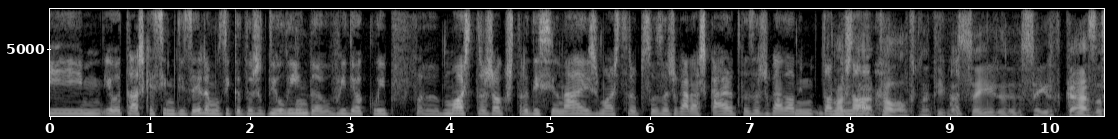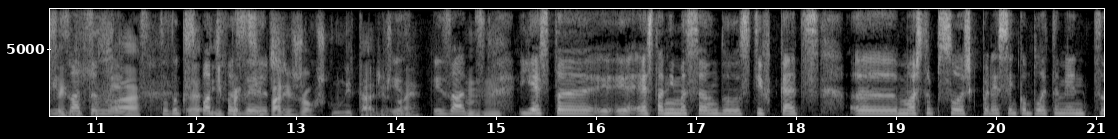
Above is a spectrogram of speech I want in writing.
e eu atrás esqueci-me de dizer, a música do Diolinda, o videoclipe mostra jogos tradicionais, mostra pessoas a jogar às cartas, a jogar dominó. Lá está a tal alternativa, sair, sair de casa, sair Exatamente, do sofá tudo o que se pode uh, e fazer. participar em jogos comunitários, não é? Exato. Uhum. E esta, esta animação do Steve Katz uh, mostra pessoas que parecem completamente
